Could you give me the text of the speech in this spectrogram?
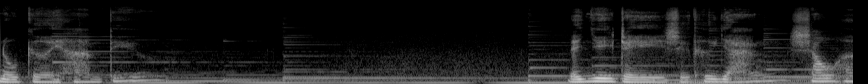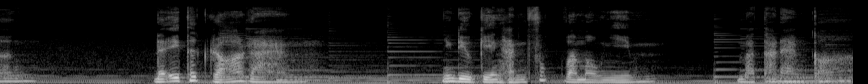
nụ cười hàm tiếu. Để duy trì sự thư giãn sâu hơn để ý thức rõ ràng những điều kiện hạnh phúc và màu nhiệm mà ta đang có.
